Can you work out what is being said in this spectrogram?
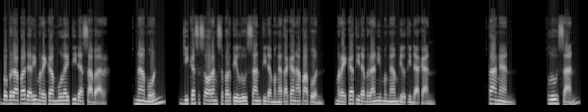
Beberapa dari mereka mulai tidak sabar. Namun, jika seseorang seperti Lusan tidak mengatakan apa pun, mereka tidak berani mengambil tindakan. Tangan. Lusan,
